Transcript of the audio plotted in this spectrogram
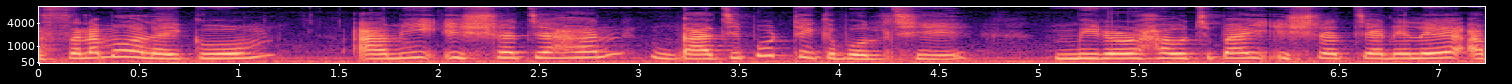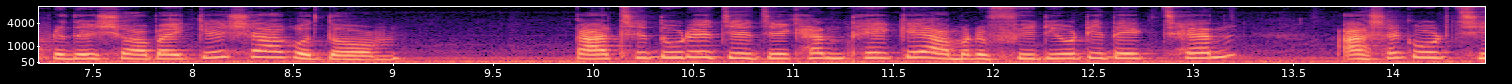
আসসালামু আলাইকুম। আমি ইশরাত জাহান, গাজীপুর থেকে বলছি। মিরর হাউস বাই ইশরাত চ্যানেলে আপনাদের সবাইকে স্বাগতম। কাছে দূরে যে যেখান থেকে আমার ভিডিওটি দেখছেন, আশা করছি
